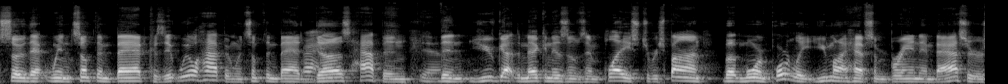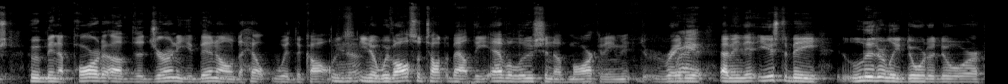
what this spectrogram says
so that when something bad, because it will happen, when something bad Right. does happen, Yeah. then you've got the mechanisms in place to respond. But more importantly, you might have some brand ambassadors who've been a part of the journey you've been on to help with the cause. know? You know, we've also talked about the evolution of marketing, radio. Right. I mean, it used to be literally door to door,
